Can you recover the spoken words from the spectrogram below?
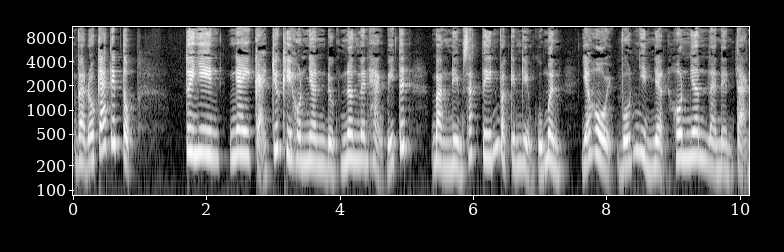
Và Đô Cát tiếp tục. Tuy nhiên, ngay cả trước khi hôn nhân được nâng lên hàng bí tích bằng niềm sắc tín và kinh nghiệm của mình, giáo hội vốn nhìn nhận hôn nhân là nền tảng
